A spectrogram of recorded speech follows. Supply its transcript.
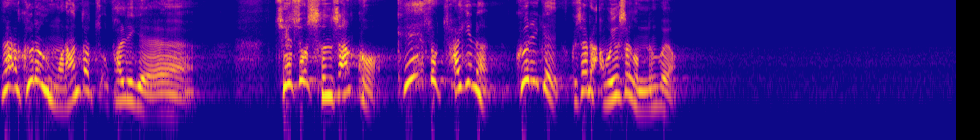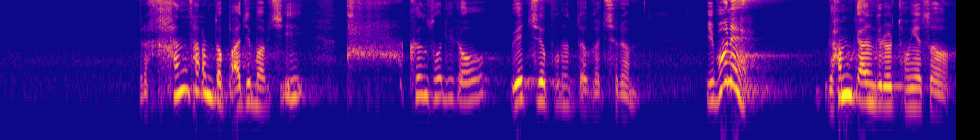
나는 그런 거 못 한다, 쪽팔리게. 계속 선 쌓고, 계속 자기는, 그러니까 그 사람 아무 역사가 없는 거예요. 한 사람도 빠짐없이 다 큰 소리로 외쳐 부르는 것처럼 이번에 함께하는 것을 통해서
